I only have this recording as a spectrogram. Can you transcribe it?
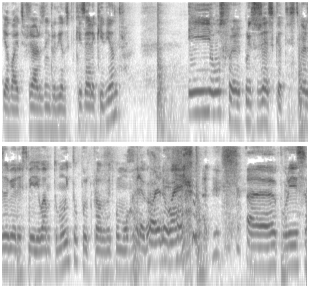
Ele vai despejar os ingredientes que quiser aqui dentro. E eu vou sofrer, por isso Jéssica, se estiveres a ver este vídeo eu amo-te muito, porque provavelmente vou morrer agora, não é? Ah, por isso,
